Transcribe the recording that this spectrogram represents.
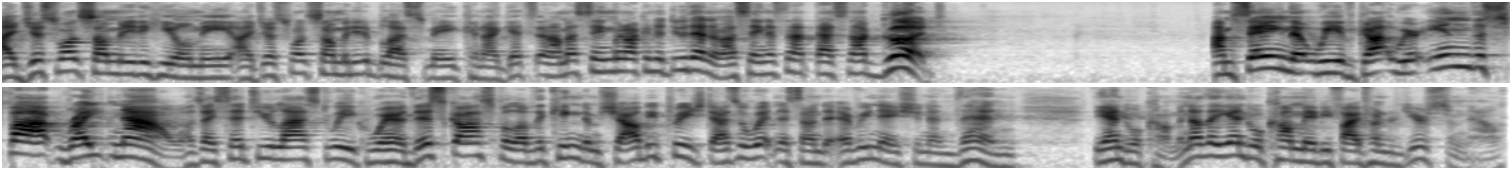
I just want somebody to heal me. I just want somebody to bless me. Can I get? And I'm not saying we're not going to do that. I'm not saying that's not that's not good. I'm saying that we've got we're in the spot right now, as I said to you last week, where this gospel of the kingdom shall be preached as a witness unto every nation, and then the end will come. And now the end will come maybe 500 years from now.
